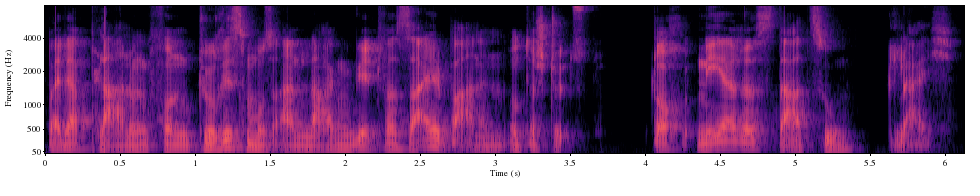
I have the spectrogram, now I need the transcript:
bei der Planung von Tourismusanlagen wie etwa Seilbahnen unterstützt. Doch Näheres dazu gleich.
